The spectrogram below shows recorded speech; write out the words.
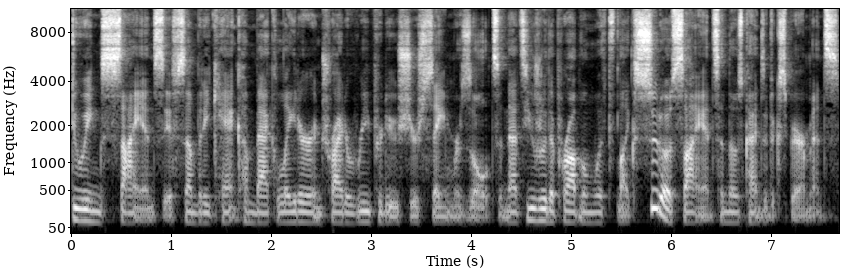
doing science if somebody can't come back later and try to reproduce your same results, and that's usually the problem with like pseudoscience and those kinds of experiments.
